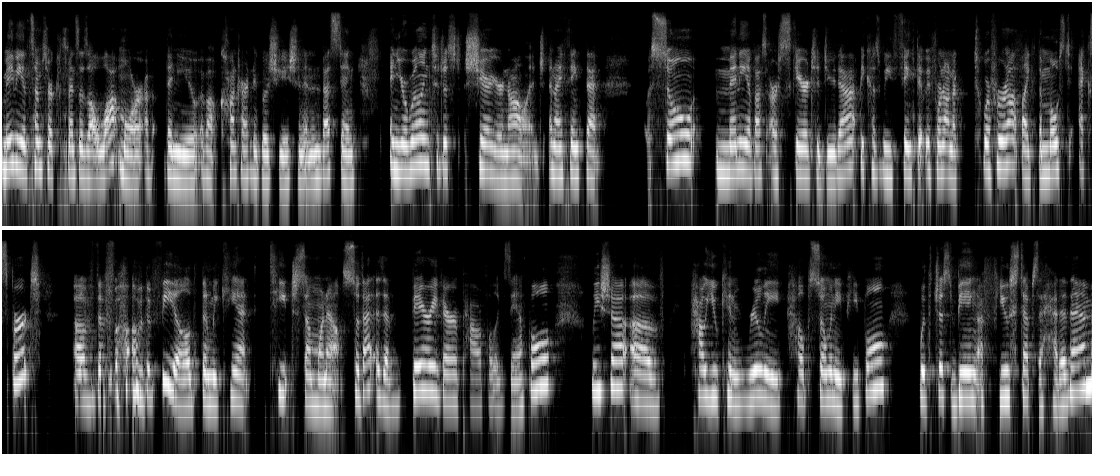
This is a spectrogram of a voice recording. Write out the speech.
maybe in some circumstances a lot more than you about contract negotiation and investing and you're willing to just share your knowledge and i think that so many of us are scared to do that because we think that if we're not a, if we're not like the most expert of the of the field then we can't teach someone else. So that is a very very powerful example leisha of how you can really help so many people with just being a few steps ahead of them.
